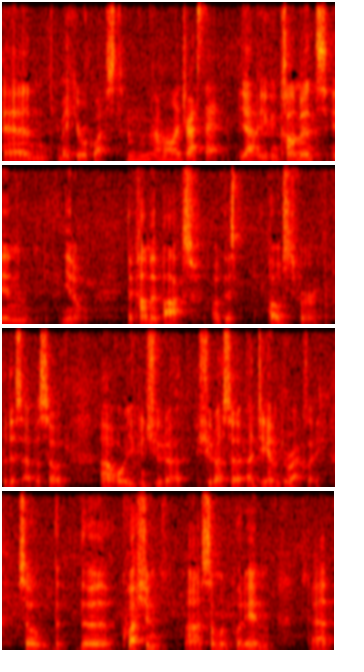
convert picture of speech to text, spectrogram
and make your request. hmm And we'll address it. Yeah, you can comment in, you know, the comment box of this post for, for this episode, uh, or you can shoot a shoot us a, a DM directly. So the the question uh, someone put in that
